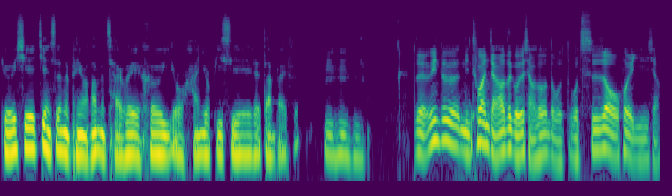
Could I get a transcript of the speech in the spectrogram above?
有一些健身的朋友，他们才会喝有含有 BCAA 的蛋白粉。嗯哼哼。对，因为这个你突然讲到这个，我就想说我，我我吃肉会影响。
